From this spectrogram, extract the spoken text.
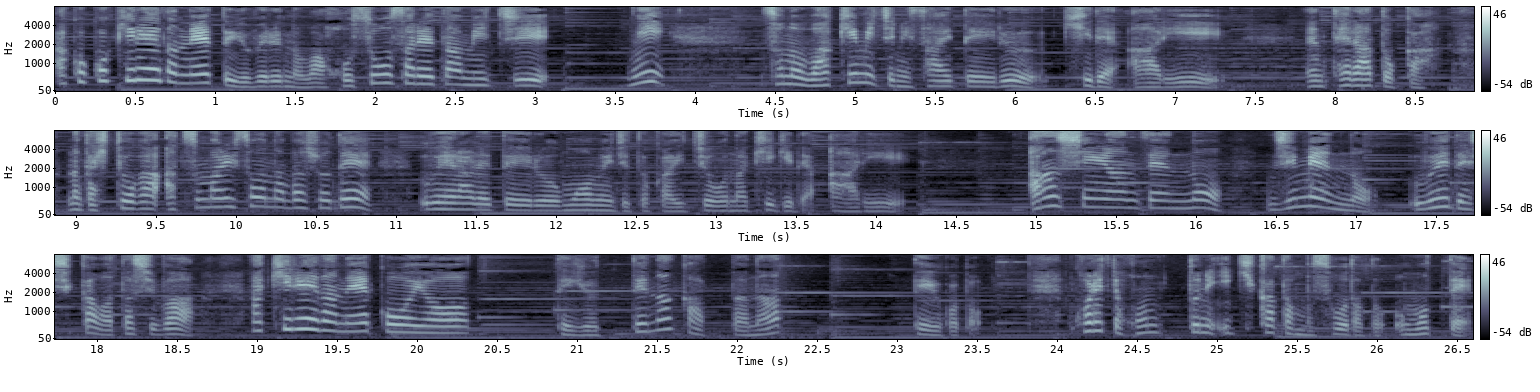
あここ綺麗だねと呼べるのは舗装された道にその脇道に咲いている木であり寺とかなんか人が集まりそうな場所で植えられているもみじとかイチョウな木々であり安心安全の地面の上でしか私は「あ綺麗だね紅葉」って言ってなかったなっていうことこれって本当に生き方もそうだと思って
